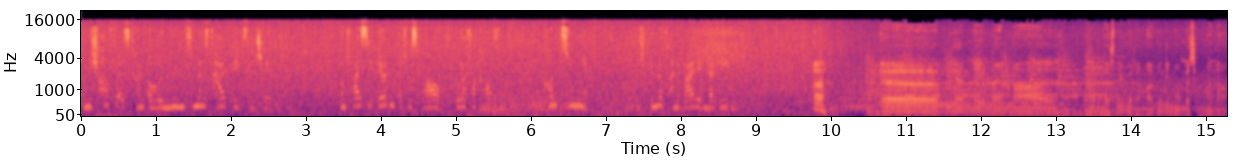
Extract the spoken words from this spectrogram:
und ich hoffe, es kann eure Mühen zumindest halbwegs entschädigen. Und falls ihr irgendetwas braucht oder verkaufen kommt zu mir. Ich bin noch eine Weile in der Gegend. Ah. Äh, wir nehmen mal. Was nehmen wir denn mal? Wir nehmen mal ein bisschen Mana.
